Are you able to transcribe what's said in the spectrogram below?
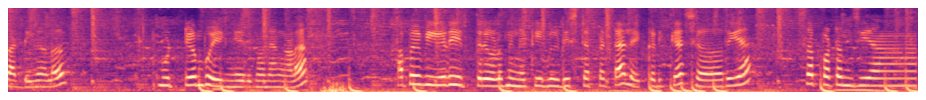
കടികൾ മുട്ടയും പുഴുങ്ങിയിരുന്നു ഞങ്ങൾ അപ്പോൾ ഈ വീഡിയോ ഇത്രയേ ഉള്ളൂ. നിങ്ങൾക്ക് ഈ വീഡിയോ ഇഷ്ടപ്പെട്ടാൽ ലൈക്ക് അടിക്കുക ഷെയർ ചെയ്യുക സപ്പോർട്ടും ചെയ്യാം.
